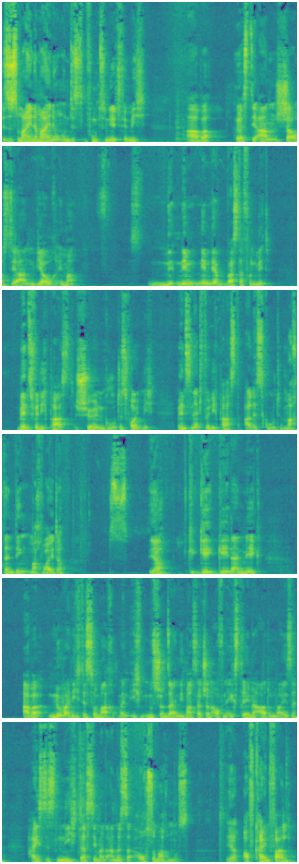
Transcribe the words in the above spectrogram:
Das ist meine Meinung und das funktioniert für mich. Aber hörst dir an, schaust dir an, wie auch immer. Nimm, nimm dir was davon mit. Wenn es für dich passt, schön, gut, es freut mich. Wenn es nicht für dich passt, alles gut, mach dein Ding, mach weiter. Ja, geh, geh deinen Weg. Aber nur weil ich das so mache, weil ich muss schon sagen, ich mache es halt schon auf eine extreme Art und Weise, heißt es nicht, dass jemand anderes auch so machen muss. Ja, auf keinen Fall.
